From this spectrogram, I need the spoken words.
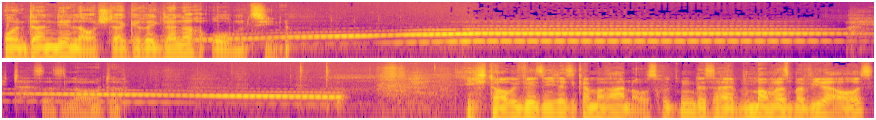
Und dann den Lautstärkeregler nach oben ziehen. Das ist laut. Ich glaube, ich will jetzt nicht, dass die Kameraden ausrücken, deshalb machen wir es mal wieder aus.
